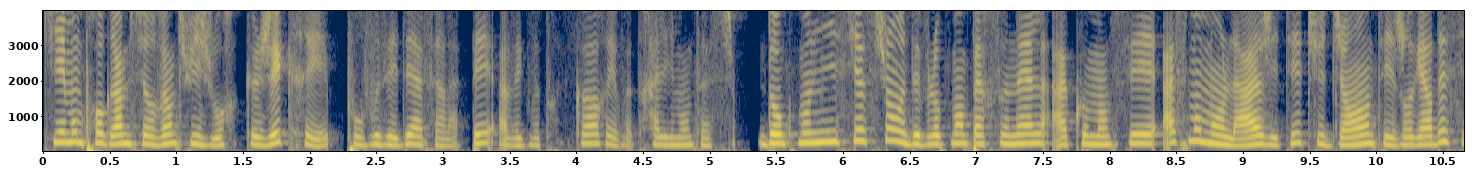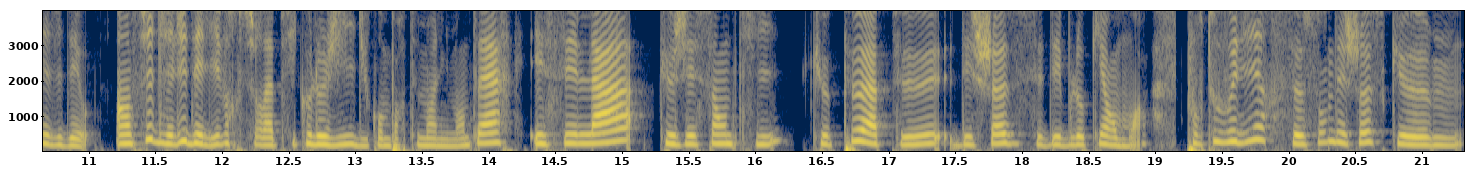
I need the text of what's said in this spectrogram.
qui est mon programme sur 28 jours que j'ai créé pour vous aider à faire la paix avec votre corps et votre alimentation. Donc mon initiation au développement personnel a commencé à ce moment-là, j'étais étudiante et je regardais ces vidéos. Ensuite j'ai lu des livres sur la psychologie du comportement alimentaire et c'est là que j'ai senti que peu à peu des choses se débloquaient en moi. Pour tout vous dire, ce sont des choses que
